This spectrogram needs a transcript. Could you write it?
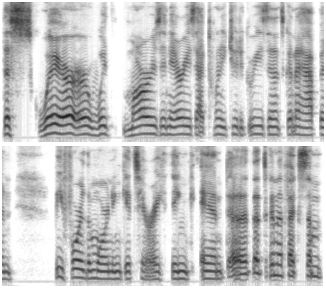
the square with Mars and Aries at 22 degrees, and it's going to happen before the morning gets here, I think. And uh, that's going to affect some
